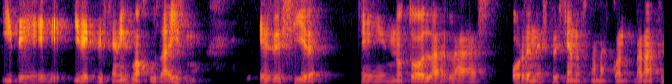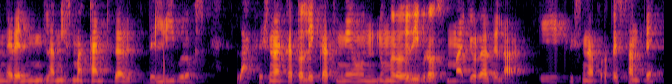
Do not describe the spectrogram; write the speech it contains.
y de, de cristianismo a judaísmo. Es decir, eh, no todas las órdenes cristianas van a, van a tener la misma cantidad de libros. La cristiana católica tiene un número de libros mayor al de la eh, cristiana protestante,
